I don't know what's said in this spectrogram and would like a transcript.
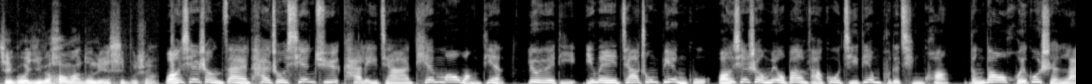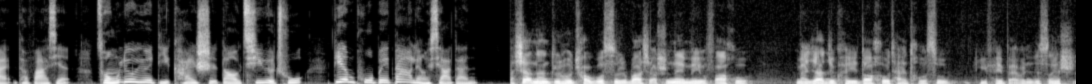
结果一个号码都联系不上。王先生在台州仙居开了一家天猫网店。六月底，因为家中变故，王先生没有办法顾及店铺的情况。等到回过神来，他发现从六月底开始到七月初，店铺被大量下单。下单之后超过四十八小时内没有发货，买家就可以到后台投诉，理赔百分之三十，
